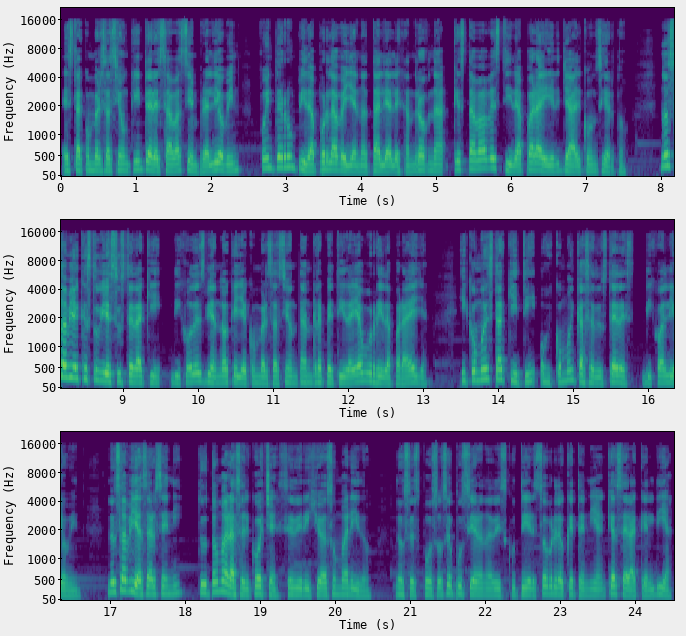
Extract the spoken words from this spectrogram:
Esta conversación que interesaba siempre a Liobin fue interrumpida por la bella Natalia Alejandrovna, que estaba vestida para ir ya al concierto. No sabía que estuviese usted aquí, dijo desviando aquella conversación tan repetida y aburrida para ella. ¿Y cómo está Kitty? Hoy como en casa de ustedes, dijo a. ¿Lo sabías, Arseni? Tú tomarás el coche, se dirigió a su marido. Los esposos se pusieron a discutir sobre lo que tenían que hacer aquel día.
